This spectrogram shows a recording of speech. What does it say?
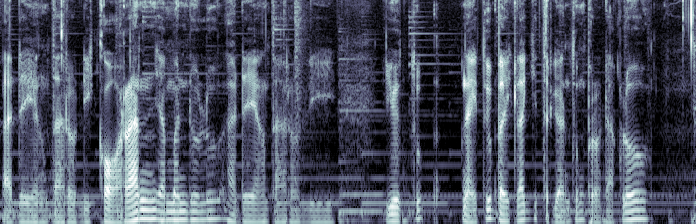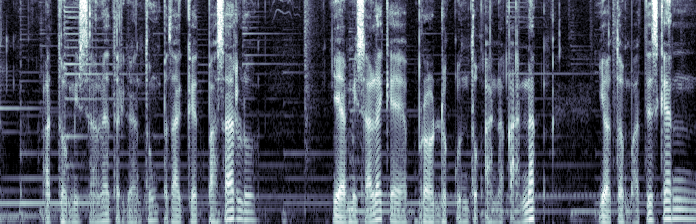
ada yang taruh di koran zaman dulu, ada yang taruh di YouTube. Nah, itu balik lagi tergantung produk lo atau misalnya tergantung target pasar lo. Ya, misalnya kayak produk untuk anak-anak, ya otomatis kan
